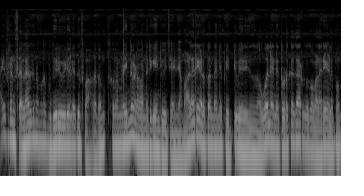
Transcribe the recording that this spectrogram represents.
ഹായ് ഫ്രണ്ട്സ് എല്ലാവർക്കും നമ്മുടെ പുതിയൊരു വീഡിയോയിലേക്ക് സ്വാഗതം. സോ നമ്മൾ ഇന്നിവിടെ വന്നിരിക്കുകയെന്ന് ചോദിച്ചു കഴിഞ്ഞാൽ വളരെ എളുപ്പം തന്നെ പെറ്റ് വരുന്നത് അതുപോലെ തന്നെ തുടക്കക്കാർക്കൊക്കെ വളരെ എളുപ്പം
